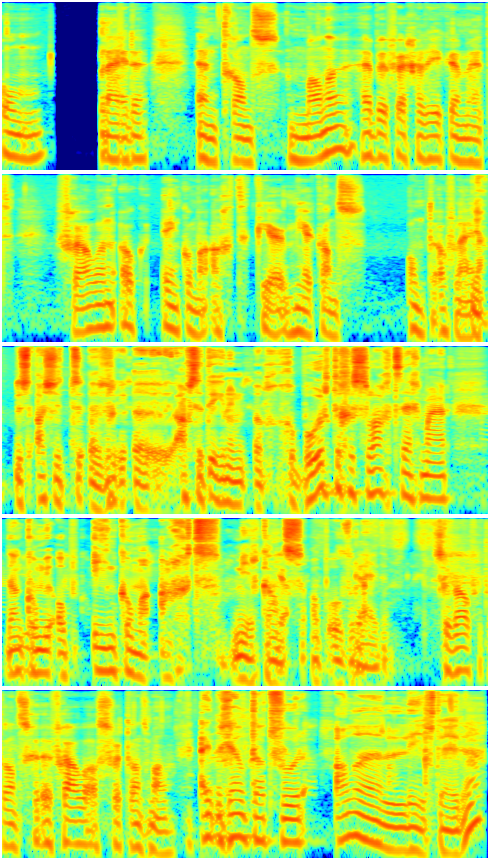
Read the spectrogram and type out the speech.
om te lijden. En trans mannen hebben vergeleken met vrouwen ook 1,8 keer meer kans om te overlijden. Ja, dus als je het uh, afzet tegen een geboortegeslacht, zeg maar, dan kom je op 1,8 meer kans op overlijden. Zowel voor trans eh, vrouwen als voor trans mannen. En geldt dat voor alle leeftijden?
